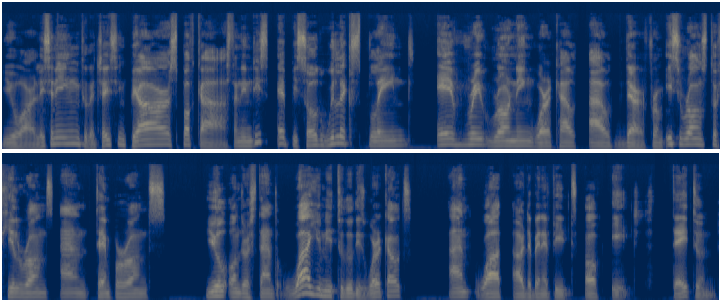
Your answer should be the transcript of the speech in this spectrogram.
You are listening to the Chasing PRs podcast, and in this episode, we'll explain every running workout out there from easy runs to hill runs and tempo runs. You'll understand why you need to do these workouts and what are the benefits of each. Stay tuned.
